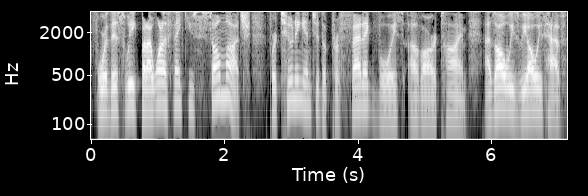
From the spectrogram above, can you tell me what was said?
for this week, but I want to thank you so much for tuning into the prophetic voice of our time. As always, we always have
